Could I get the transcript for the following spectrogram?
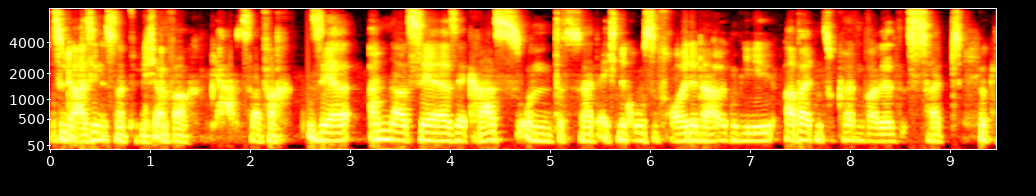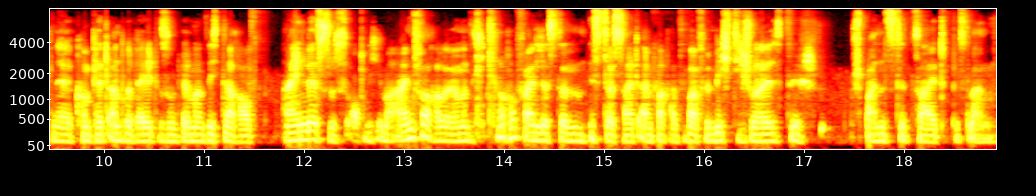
Südasien ist natürlich einfach, ja, ist einfach sehr anders, sehr, sehr krass und das ist halt echt eine große Freude, da irgendwie arbeiten zu können, weil es halt wirklich eine komplett andere Welt ist und wenn man sich darauf einlässt, ist auch nicht immer einfach, aber wenn man sich darauf einlässt, dann ist das halt einfach, also war für mich die journalistisch spannendste Zeit bislang.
